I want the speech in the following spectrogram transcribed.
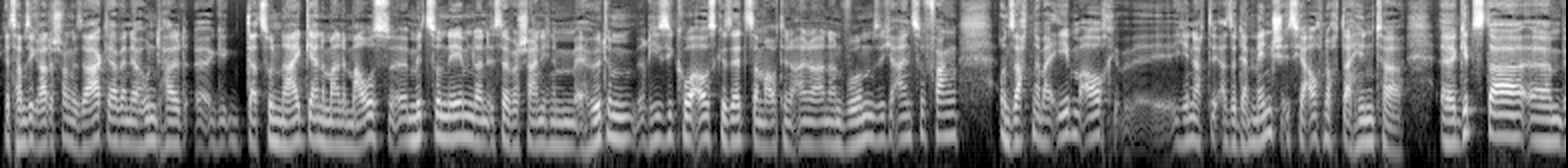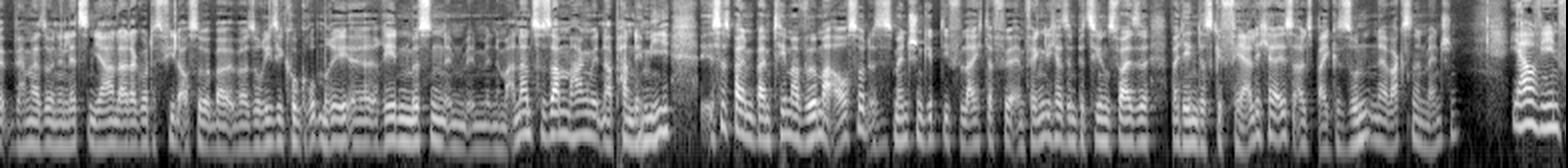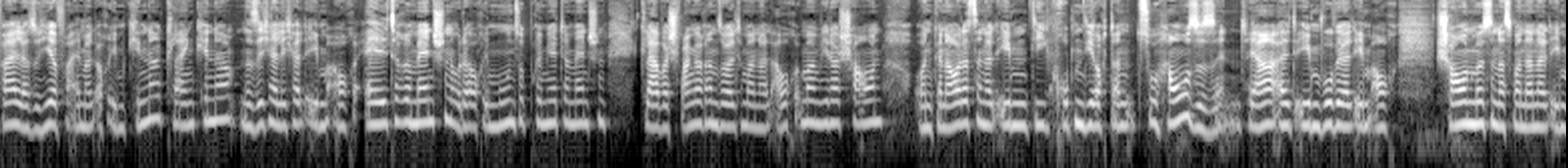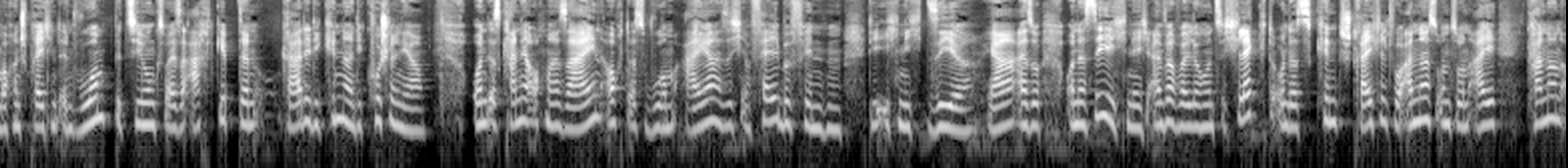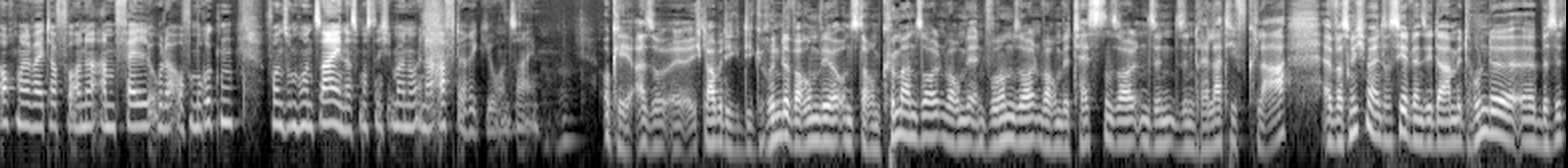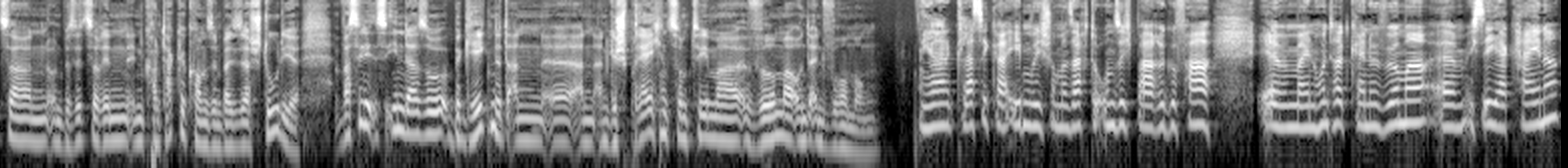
Jetzt haben Sie gerade schon gesagt, ja, wenn der Hund halt äh, dazu neigt, gerne mal eine Maus äh, mitzunehmen, dann ist er wahrscheinlich einem erhöhten Risiko ausgesetzt, dann auch den einen oder anderen Wurm sich einzufangen. Und sagten aber eben auch, äh, je nach, also der Mensch ist ja auch noch dahinter. Äh, Gibt es da, ähm, wir, wir, haben ja so in den letzten Jahren leider Gottes viel auch so über, über so Risikogruppen re, äh, reden müssen, in, in, in einem anderen Zusammenhang mit einer Pandemie. Ist es beim, beim Thema Würmer auch so, dass es Menschen gibt, die vielleicht dafür empfänglicher sind, beziehungsweise bei denen das gefährlicher ist als bei gesunden, erwachsenen Menschen? Menschen? Ja, auf jeden Fall. Also hier vor allem halt auch eben Kinder, Kleinkinder, sicherlich halt eben auch ältere Menschen oder auch immunsupprimierte Menschen. Klar, bei Schwangeren sollte man halt auch immer wieder schauen. Und genau das sind halt eben die Gruppen, die auch dann zu Hause sind. Ja, halt eben, wo wir halt eben auch schauen müssen, dass man dann halt eben auch entsprechend entwurmt beziehungsweise Acht gibt, denn gerade die Kinder, die kuscheln ja. Und es kann ja auch mal sein, auch dass Wurmeier sich im Fell befinden, die ich nicht sehe. Ja, also, und das sehe ich nicht, einfach weil der Hund sich leckt und das Kind streichelt woanders und so ein Ei kann dann auch mal weiter vorne am Fell oder auf dem Rücken von so einem Hund sein. Das muss nicht immer nur in der Afterregion sein. Okay, also äh, ich glaube, die, die Gründe, warum wir uns darum kümmern sollten, warum wir entwurmen sollten, warum wir testen sollten, sind, sind relativ klar. Äh, was mich mal interessiert, wenn Sie da mit Hundebesitzern und Besitzerinnen in Kontakt gekommen sind bei dieser Studie, was ist Ihnen da so begegnet an, äh, an, an Gesprächen zum Thema Würmer und Entwurmung? Ja, Klassiker, eben wie ich schon mal sagte, unsichtbare Gefahr. Äh, mein Hund hat keine Würmer, ähm, ich sehe ja keine.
